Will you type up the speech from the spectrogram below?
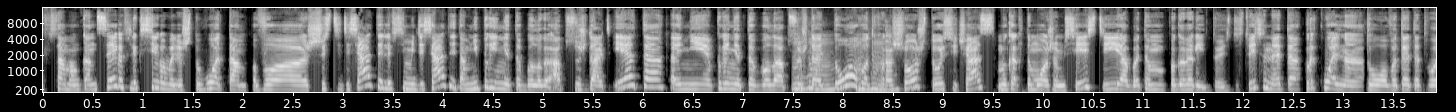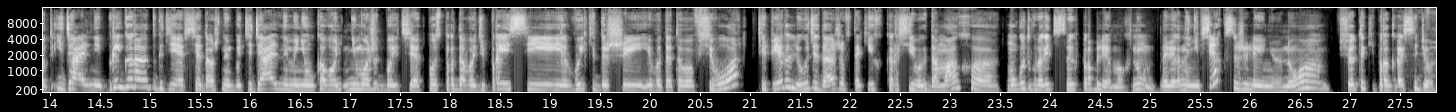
в самом конце рефлексировали, что вот там в 60-е или в 70-е там не принято было обсуждать это, не принято было обсуждать то. Вот mm-hmm. хорошо, что сейчас мы как-то можем сесть и об этом поговорить. То есть действительно это прикольно, то вот этот вот идеальный пригород, где все должны быть идеальными, ни у кого не может быть пострадовой депрессии, выкидышей и вот этого всего. Теперь люди даже в таких красивых домах э, могут говорить о своих проблемах. Ну, наверное, не всех, к сожалению, но все-таки прогресс идет.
